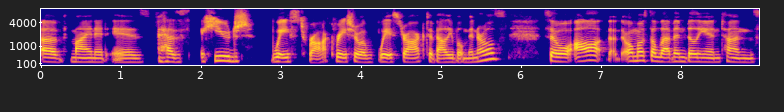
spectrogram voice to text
of mine it is has a huge waste rock ratio of waste rock to valuable minerals. So all almost 11 billion tons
